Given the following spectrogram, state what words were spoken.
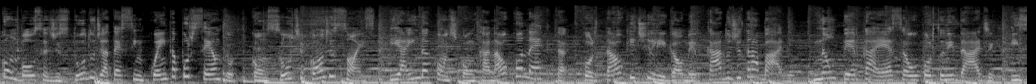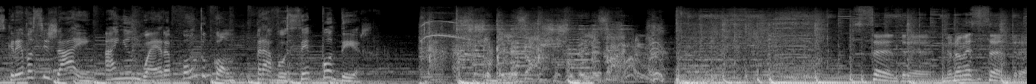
com bolsa de estudo de até 50%. Consulte condições e ainda conte com o canal Conecta, portal que te liga ao mercado de trabalho. Não perca essa oportunidade. Inscreva-se já em anhanguera.com para você poder. Sandra, meu nome é Sandra.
